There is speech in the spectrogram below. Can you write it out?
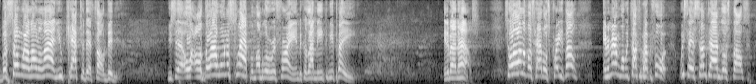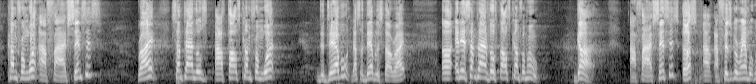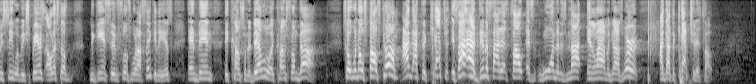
but somewhere along the line, you captured that thought, didn't you? You said, oh, although I want to slap him, I'm going to refrain because I need to be paid. Anybody in the house? So all of us have those crazy thoughts. And remember what we talked about before. We said sometimes those thoughts come from what? Our five senses, right? Sometimes those our thoughts come from what? The devil. That's a devilish thought, right? Uh, and then sometimes those thoughts come from whom? God. Our five senses, us, our, our, physical realm, what we see, what we experience, all that stuff begins to influence what our thinking is, and then it comes from the devil or it comes from God. So when those thoughts come, I got to capture. If I identify that thought as one that is not in line with God's word, I got to capture that thought.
